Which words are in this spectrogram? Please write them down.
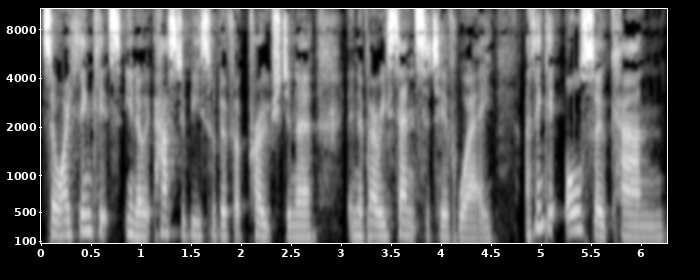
So I think it's, you know, it has to be sort of approached in a, in a very sensitive way. I think it also can,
